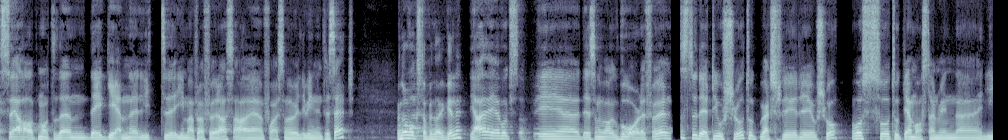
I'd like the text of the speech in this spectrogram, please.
Så jeg har på en måte den, det genet litt eh, i meg fra før av. Så har jeg en far som er veldig vininteressert. Men du har vokst opp i Norge, eller? Ja, jeg vokste opp i eh, det som var Våle før. Studerte i Oslo, tok bachelor i Oslo. Og så tok jeg masteren min eh, i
